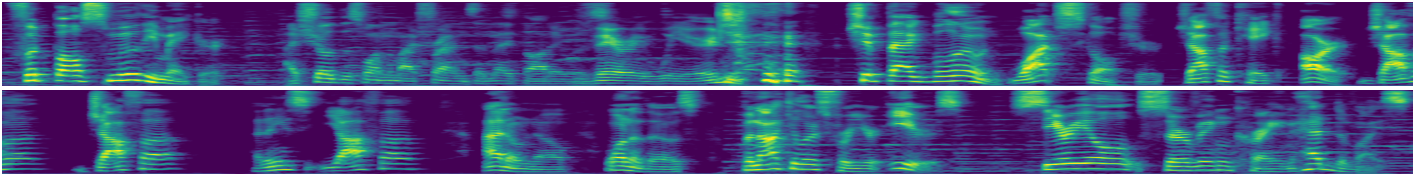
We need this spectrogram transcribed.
football smoothie maker. I showed this one to my friends and they thought it was very weird. Chip bag balloon, watch sculpture, Jaffa cake art, Java, Jaffa, I think it's Jaffa, I don't know, one of those binoculars for your ears, cereal serving crane head device,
